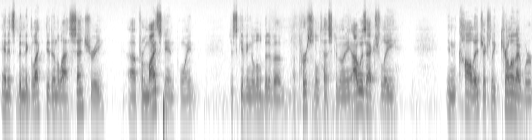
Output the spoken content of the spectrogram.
and it's been neglected in the last century. Uh, from my standpoint, just giving a little bit of a, a, personal testimony. I was actually in college. Actually, Carol and I were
